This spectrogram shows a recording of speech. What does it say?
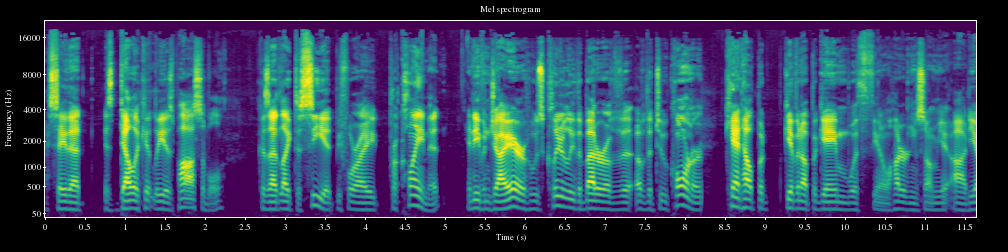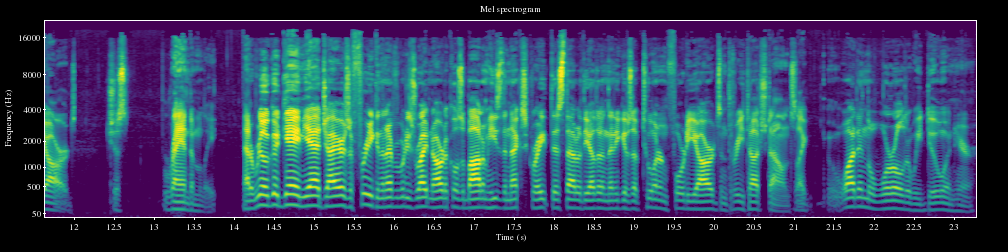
I say that as delicately as possible because I'd like to see it before I proclaim it. And even Jaire, who's clearly the better of the of the two corners, can't help but giving up a game with you know 100 and some odd yards just randomly had a real good game. Yeah, Jaire's a freak, and then everybody's writing articles about him. He's the next great, this, that, or the other, and then he gives up 240 yards and three touchdowns. Like, what in the world are we doing here?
